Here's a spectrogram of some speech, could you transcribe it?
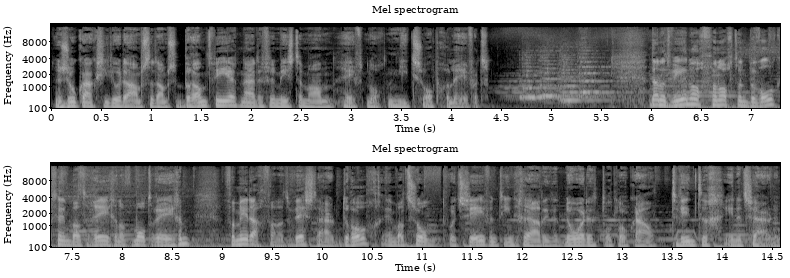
Een zoekactie door de Amsterdamse brandweer naar de vermiste man heeft nog niets opgeleverd. Dan het weer nog. Vanochtend bewolkt en wat regen of motregen. Vanmiddag van het westen uit droog en wat zon. Het wordt 17 graden in het noorden tot lokaal 20 in het zuiden.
